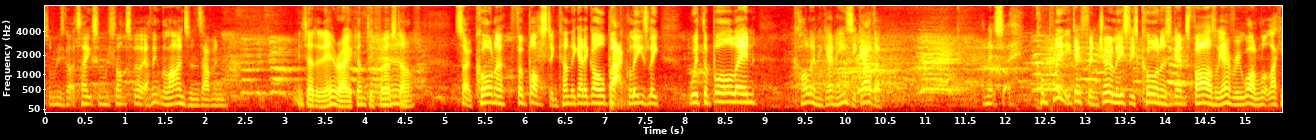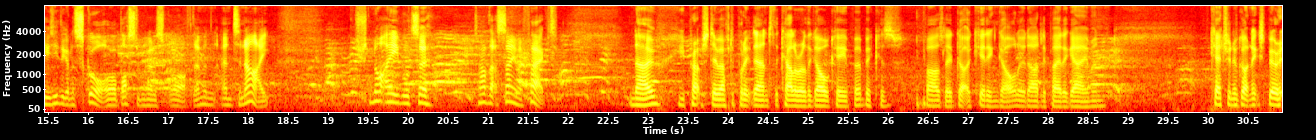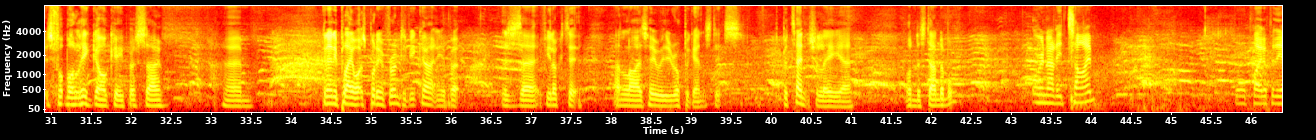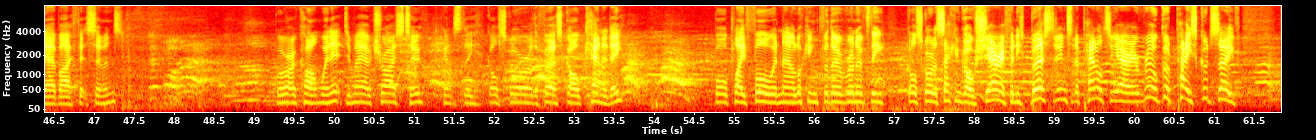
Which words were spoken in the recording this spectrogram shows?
Somebody's got to take some responsibility. I think the linesman's having. He's had an earache, hasn't he, first Yeah. half? So, corner for Boston. Can they get a goal back? Leesley with the ball in. Collin again, easy gather. And it's uh, completely different. Joe Leesley's corners against Farsley, every one looked like he was either going to score or Boston were going to score off them. And, and tonight, just not able to, to have that same effect. No, you perhaps do have to put it down to the colour of the goalkeeper because Farsley had got a kid in goal who'd hardly played a game, and Kettering have got an experienced Football League goalkeeper, so um, can only play what's put in front of you, can't you? But uh, if you look at it, analyse who you're up against, it's potentially uh, understandable. Or in added time. Ball played up in the air by Fitzsimmons. Burrow can't win it. DeMeo tries to against the goal scorer of the first goal, Kennedy. Ball played forward now, looking for the run of the goal scorer the second goal, Sheriff, and he's bursted into the penalty area. Real good pace, good save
